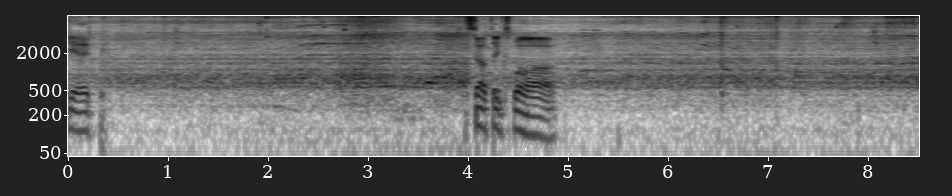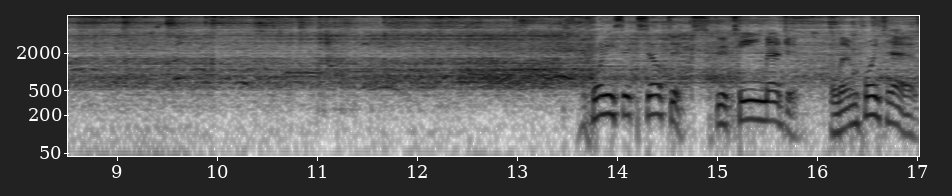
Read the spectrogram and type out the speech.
Magic. Celtics ball. Uh, twenty-six Celtics, fifteen Magic, eleven points ahead.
